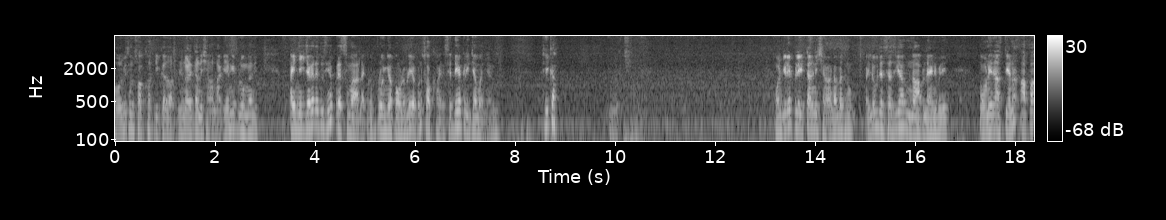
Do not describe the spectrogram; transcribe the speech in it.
ਹੋਰ ਵੀ ਤੁਹਾਨੂੰ ਸੌਖਾ ਤਰੀਕਾ ਦੱਸਦੇ ਨਾਲੇ ਤਾਂ ਨਿਸ਼ਾਨ ਲੱਗ ਜਾਣਗੇ ਪਲੋਂਗਾਂ ਦੇ। ਇੰਨੀ ਕੁ ਜਗ੍ਹਾ ਤੇ ਤੁਸੀਂ ਨਾ ਪ੍ਰੈਸ ਮਾਰ ਲਿਆ ਕਰੋ ਪਲੋਈਆਂ ਪਾਉਣ ਵੇਲੇ ਆਪਾਂ ਨੂੰ ਸੌਖਾ ਹੋ ਜਾਂਦਾ ਸਿੱਧੀਆਂ ਕਰੀਜਾਂ ਬਣ ਜਾਣਗੀਆਂ। ਠੀਕ ਆ। ਹੁਣ ਜਿਹੜੇ ਪਲੇਟਾਂ ਦੇ ਨਿਸ਼ਾਨ ਆ ਮੈਂ ਤੁਹਾਨੂੰ ਪਹਿਲਾਂ ਵੀ ਦੱਸਿਆ ਸੀਗਾ ਨਾਪ ਲੈਣ ਵੇਲੇ ਪੌਣੇ ਦਸ ਤੇ ਆ ਨਾ ਆਪਾਂ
